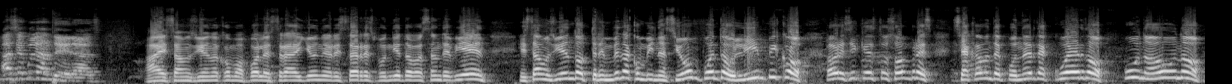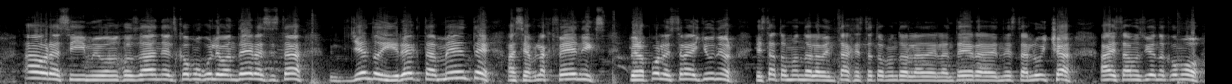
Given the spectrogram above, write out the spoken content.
hacia Willy Banderas. Ah, estamos viendo cómo Paul Estrada Jr. está respondiendo bastante bien. Estamos viendo tremenda combinación, puente olímpico. Ahora sí que estos hombres se acaban de poner de acuerdo, uno a uno. Ahora sí, mi buen José Daniels, como Julio Banderas está yendo directamente hacia Black Phoenix. Pero Paul Estrada Jr. está tomando la ventaja, está tomando la delantera en esta lucha. Ahí estamos viendo cómo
